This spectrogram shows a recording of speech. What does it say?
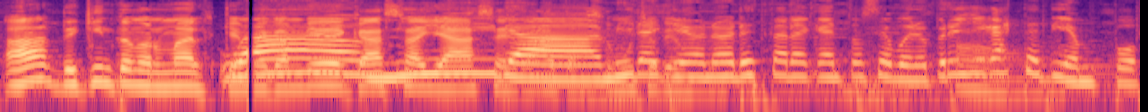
Ah, de Quinta Normal, que me cambié de casa ya hace rato. mira qué honor estar acá entonces. Bueno, pero llegaste a tiempo.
